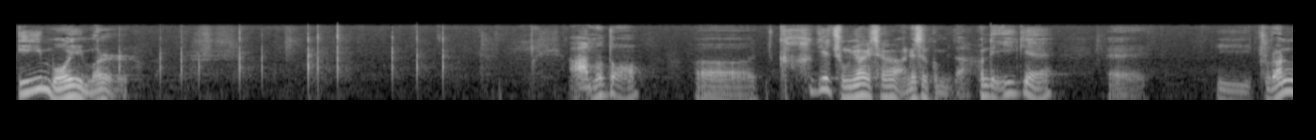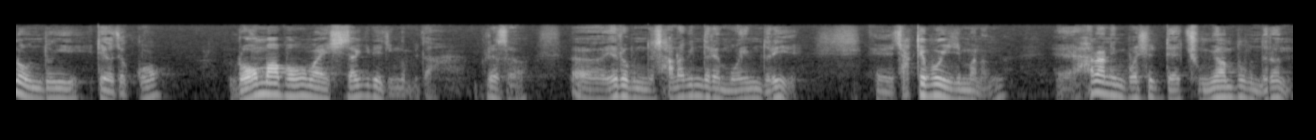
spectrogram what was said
이 모임을 아무도 어, 크게 중요하게 생각 안 했을 겁니다. 그런데 이게 에, 이 두란노 운동이 되어졌고 로마 복음화의 시작이 되어진 겁니다. 그래서 어, 여러분들 산업인들의 모임들이 에, 작게 보이지만은 에, 하나님 보실 때 중요한 부분들은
